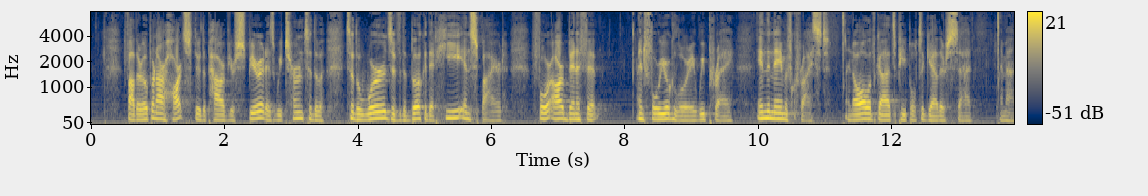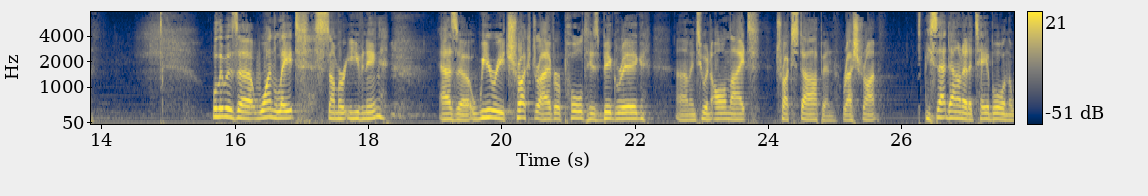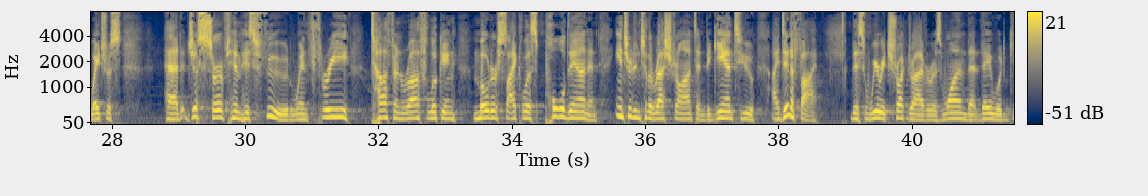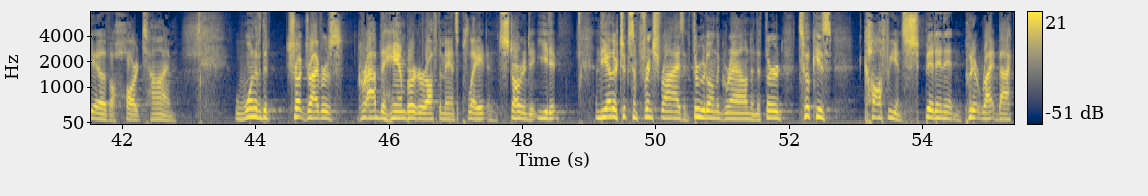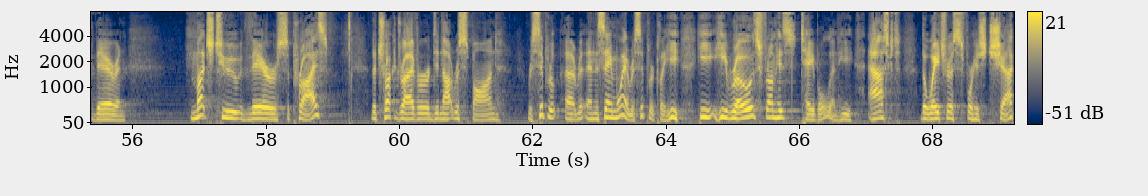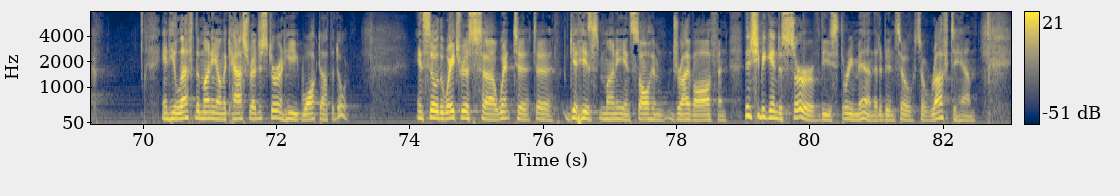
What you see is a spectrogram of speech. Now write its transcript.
Father, open our hearts through the power of your Spirit as we turn to the, to the words of the book that He inspired for our benefit and for your glory, we pray. In the name of Christ and all of God's people together said, Amen. Well, it was uh, one late summer evening as a weary truck driver pulled his big rig um, into an all night truck stop and restaurant. He sat down at a table, and the waitress had just served him his food when three tough and rough looking motorcyclists pulled in and entered into the restaurant and began to identify this weary truck driver as one that they would give a hard time. One of the truck drivers grabbed the hamburger off the man's plate and started to eat it. And the other took some french fries and threw it on the ground. And the third took his coffee and spit in it and put it right back there. And much to their surprise, the truck driver did not respond recipro- uh, in the same way, reciprocally. He, he, he rose from his table and he asked the waitress for his check, and he left the money on the cash register and he walked out the door. And so the waitress uh, went to, to get his money and saw him drive off. And then she began to serve these three men that had been so, so rough to him.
